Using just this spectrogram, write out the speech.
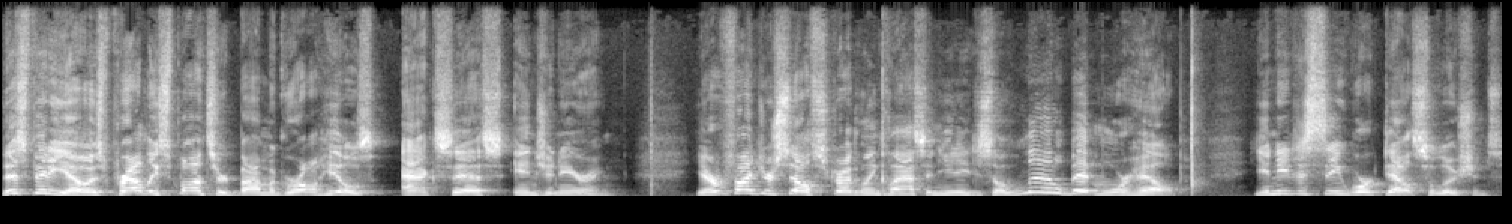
This video is proudly sponsored by McGraw-Hill's Access Engineering. You ever find yourself struggling class and you need just a little bit more help? You need to see worked out solutions.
